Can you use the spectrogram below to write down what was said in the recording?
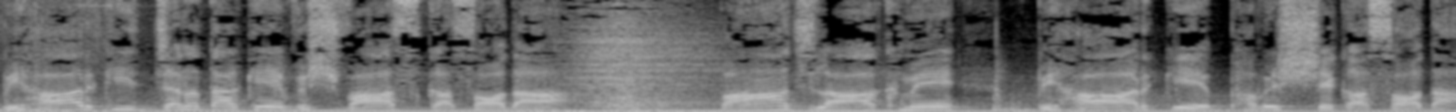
बिहार की जनता के विश्वास का सौदा। पाँच लाख में बिहार के भविष्य का सौदा।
